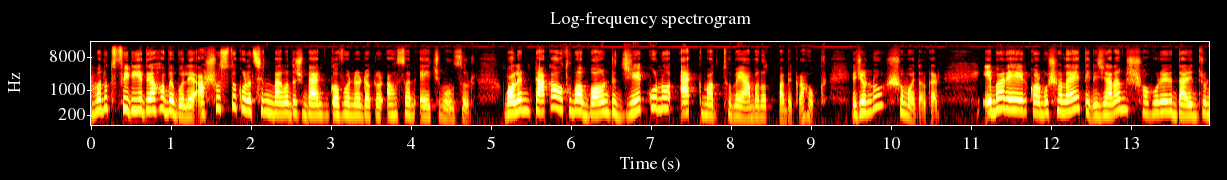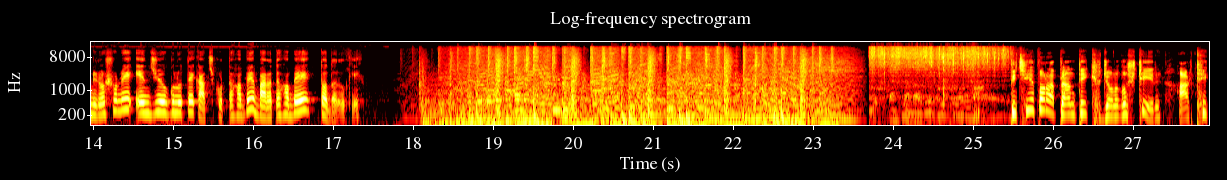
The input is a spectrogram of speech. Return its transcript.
আমানত ফিরিয়ে দেওয়া হবে বলে আশ্বস্ত করেছেন Bangladesh bank governor doctor Ahsan H Mansur. বলেন, টাকা অথবা বন্ড যে কোনো এক মাধ্যমে আমানত পাবে গ্রাহক। এজন্য সময় দরকার। এবারে এর কর্মশালায় তিনি জানান, শহরের দারিদ্র্য নিরসনে এনজিওগুলোতে কাজ করতে হবে, বাড়াতে হবে তদারকি। পিছিয়ে পড়া প্রান্তিক জনগোষ্ঠীর আর্থিক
